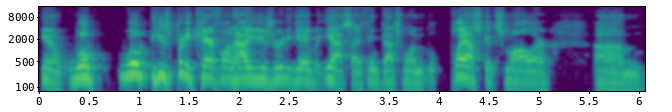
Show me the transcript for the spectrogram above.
you know, we'll we'll he's pretty careful on how you use Rudy Gay, but yes, I think that's one playoffs get smaller, um,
